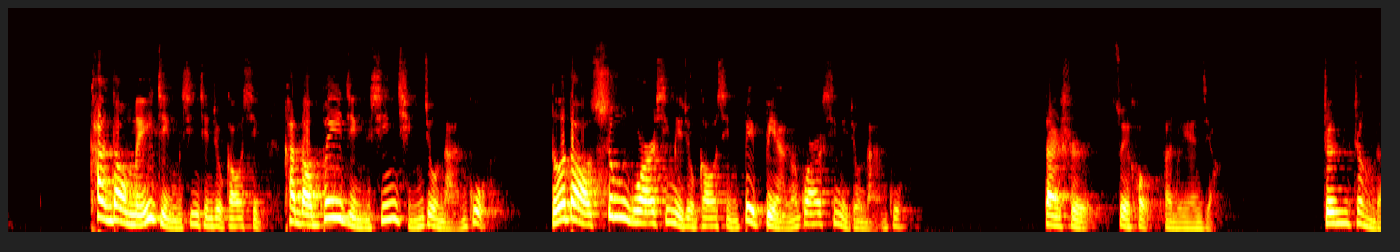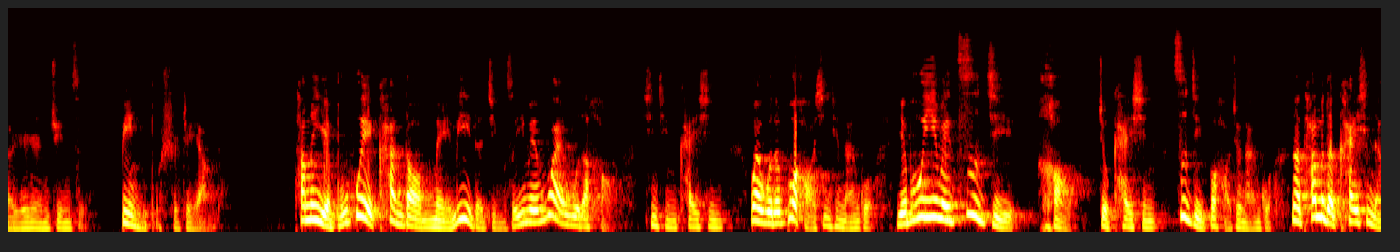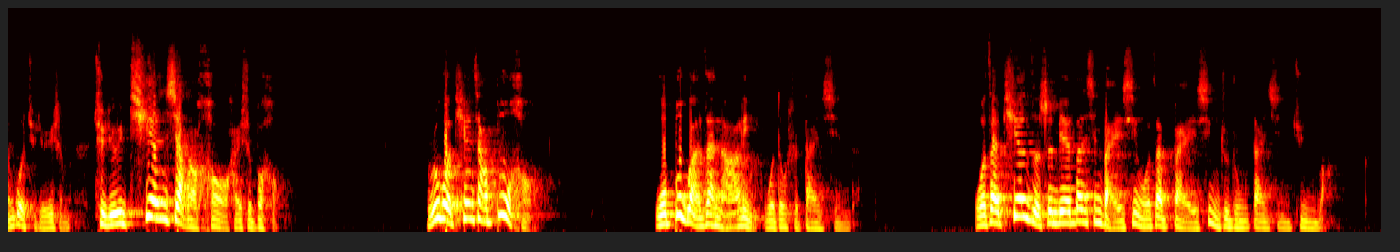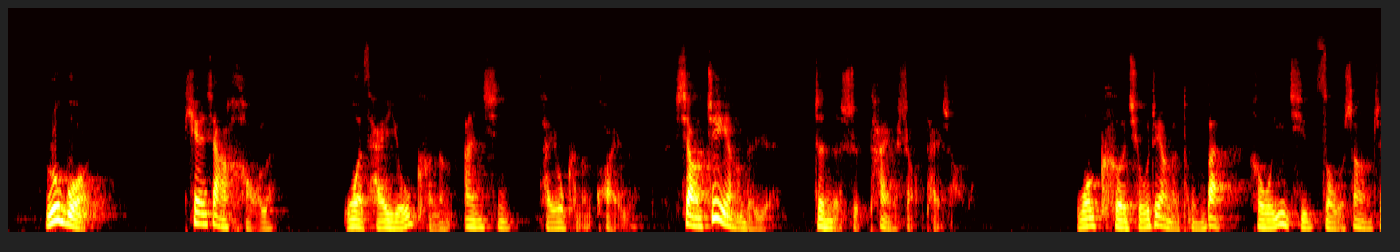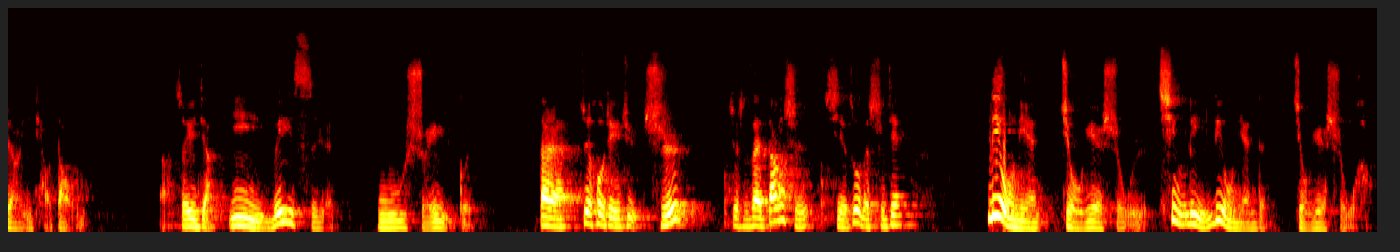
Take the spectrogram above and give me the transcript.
看到美景心情就高兴，看到悲景心情就难过，得到升官心里就高兴，被贬了官心里就难过。但是最后，范仲淹讲，真正的仁人君子。并不是这样的，他们也不会看到美丽的景色，因为外物的好心情开心，外物的不好心情难过，也不会因为自己好就开心，自己不好就难过。那他们的开心难过取决于什么？取决于天下好还是不好。如果天下不好，我不管在哪里，我都是担心的。我在天子身边担心百姓，我在百姓之中担心君王。如果天下好了，我才有可能安心，才有可能快乐。像这样的人真的是太少太少了。我渴求这样的同伴和我一起走上这样一条道路，啊，所以讲以微斯人，无谁与归。当然，最后这一句时，就是在当时写作的时间，六年九月十五日，庆历六年的九月十五号。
